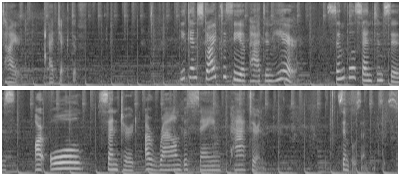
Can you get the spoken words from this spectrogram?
tired, adjective. You can start to see a pattern here. Simple sentences are all centered around the same pattern. Simple sentences.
